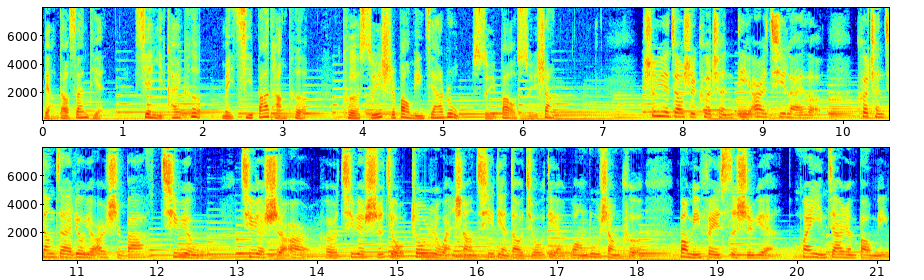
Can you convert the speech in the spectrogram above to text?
两到三点，现已开课，每期八堂课。可随时报名加入，随报随上。声乐教室课程第二期来了，课程将在六月二十八、七月五、七月十二和七月十九周日晚上七点到九点网络上课，报名费四十元，欢迎家人报名。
